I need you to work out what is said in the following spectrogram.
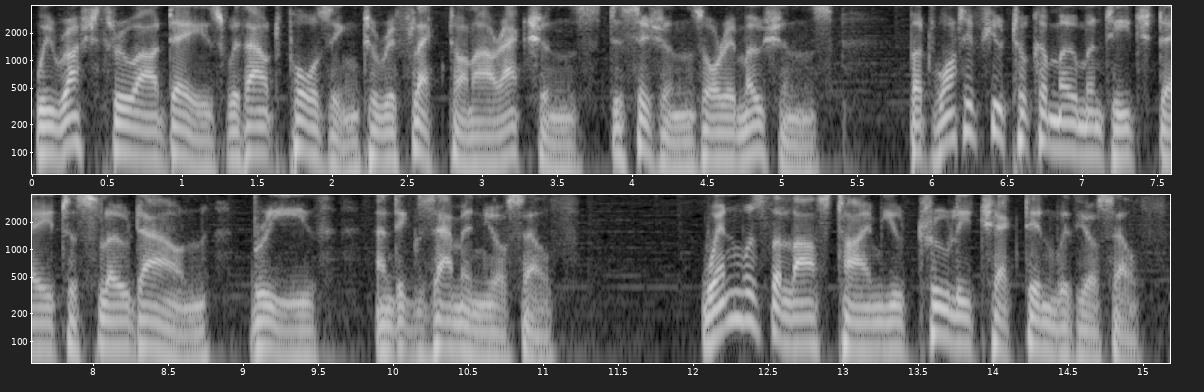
We rush through our days without pausing to reflect on our actions, decisions or emotions. But what if you took a moment each day to slow down, breathe and examine yourself? When was the last time you truly checked in with yourself?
